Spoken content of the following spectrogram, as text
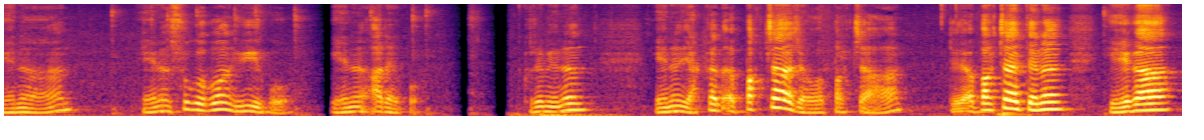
얘는 얘는 수급은 위고 얘는 아래고. 그러면은 얘는 약간 엇박자죠. 엇박자. 엇박자일 때는 얘가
